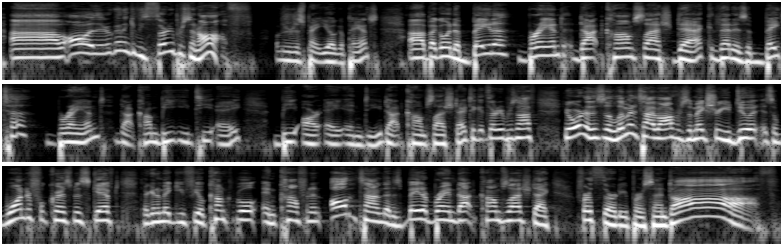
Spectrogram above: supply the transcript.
um, oh they're going to give you 30% off of Dress Pant Yoga Pants uh, by going to betabrand.com slash deck. That is betabrand.com, B-E-T-A-B-R-A-N-D dot com slash deck to get 30% off your order. This is a limited time offer, so make sure you do it. It's a wonderful Christmas gift. They're going to make you feel comfortable and confident all the time. That is betabrand.com slash deck for 30% off.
